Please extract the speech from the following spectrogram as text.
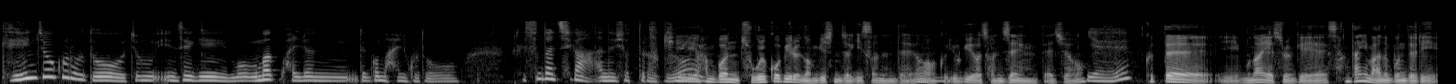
개인적으로도 좀 인생이 뭐 음악 관련된 거 말고도 순탄치가 않으셨더라고요. 특히 한 번 죽을 고비를 넘기신 적이 있었는데요. 음. 그6.25 전쟁 때죠. 예. 그때 이 문화예술계에 상당히 많은 분들이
